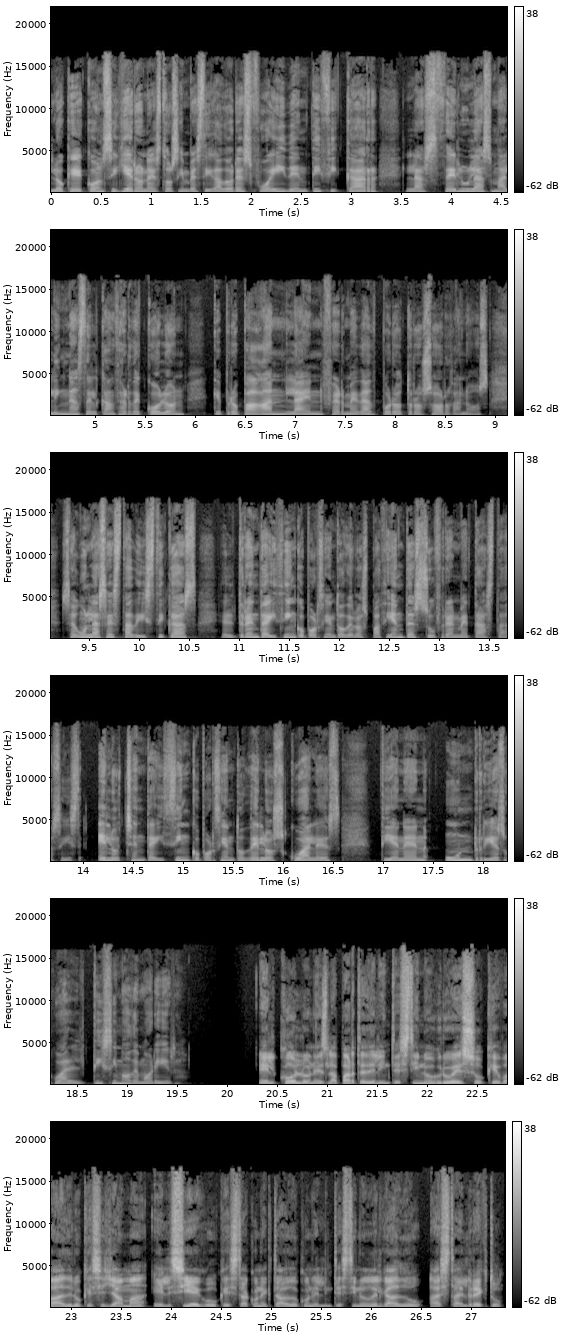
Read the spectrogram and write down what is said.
Lo que consiguieron estos investigadores fue identificar las células malignas del cáncer de colon que propagan la enfermedad por otros órganos. Según las estadísticas, el 35% de los pacientes sufren metástasis, el 85% de los cuales tienen un riesgo altísimo de morir. El colon es la parte del intestino grueso que va de lo que se llama el ciego, que está conectado con el intestino delgado, hasta el recto.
